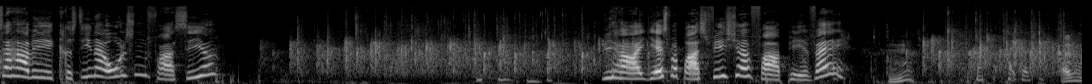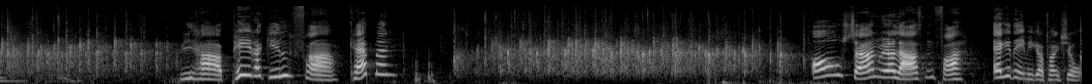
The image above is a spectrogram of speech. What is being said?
Så har vi Christina Olsen fra SIA. Vi har Jesper Bras Fischer fra PFA. Mm. Hej. Vi har Peter Gill fra Capman. Og Søren Møller Larsen fra Akademikerpension.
